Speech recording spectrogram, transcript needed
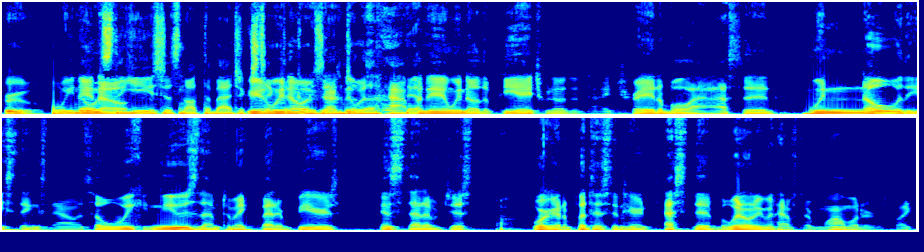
true. We know you it's the yeast. It's not the magic you know, we know exactly what's the- happening. We know the pH. We know the titratable acid. We know these things now, and so we can use them to make better beers instead of just we're going to put this in here and test it, but we don't even have thermometers like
